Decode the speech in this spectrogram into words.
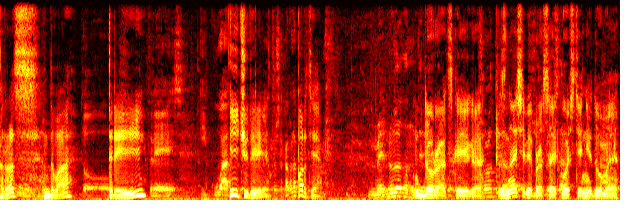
Раз, два, три и четыре. Партия. Дурацкая игра. Знай себе, бросай кости, не думая.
